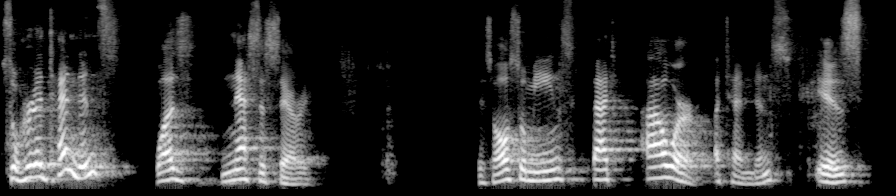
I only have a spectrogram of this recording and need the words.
So her attendance was necessary. This also means that our attendance is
